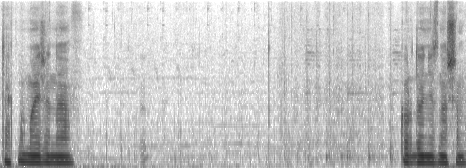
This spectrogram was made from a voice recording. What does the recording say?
Так, ми майже на кордоні з нашим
